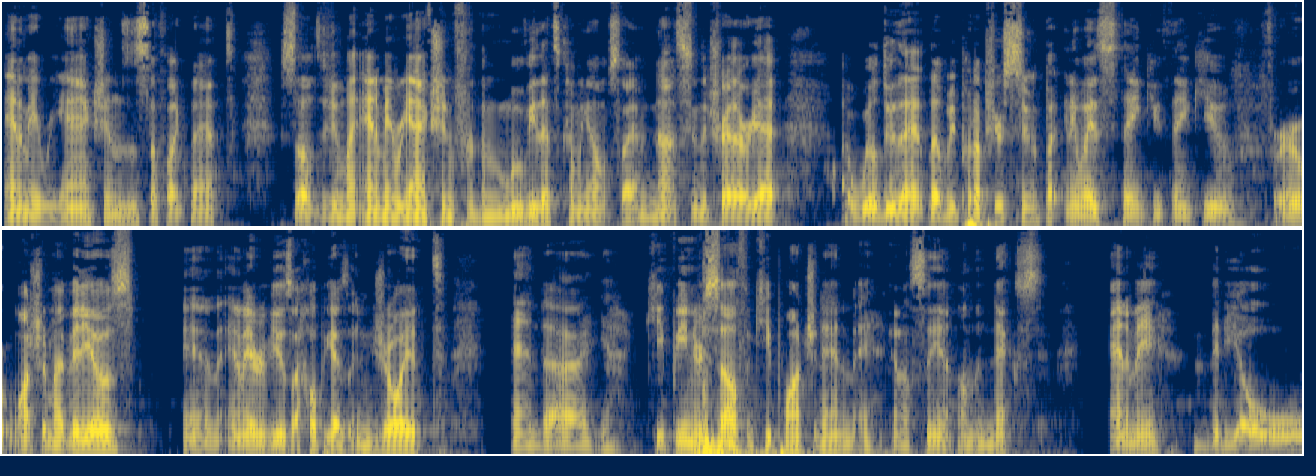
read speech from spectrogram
anime reactions and stuff like that. Still have to do my anime reaction for the movie that's coming out, so I have not seen the trailer yet. I will do that. That'll be put up here soon. But anyways, thank you, thank you for watching my videos and anime reviews. I hope you guys enjoy it. And uh, yeah, keep being yourself and keep watching anime. And I'll see you on the next anime video.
